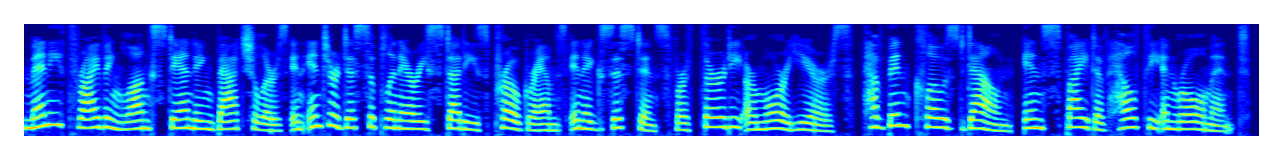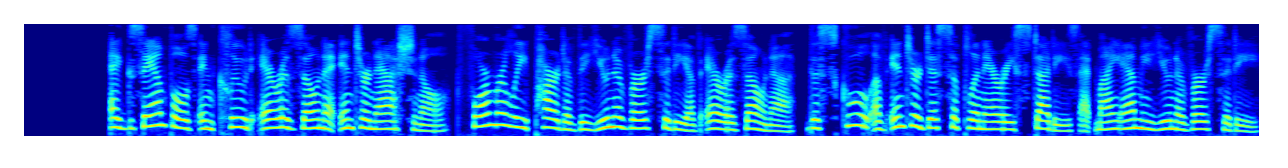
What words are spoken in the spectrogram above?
many thriving long-standing bachelor's in interdisciplinary studies programs in existence for 30 or more years, have been closed down, in spite of healthy enrollment. Examples include Arizona International formerly part of the University of Arizona, the School of Interdisciplinary Studies at Miami University,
